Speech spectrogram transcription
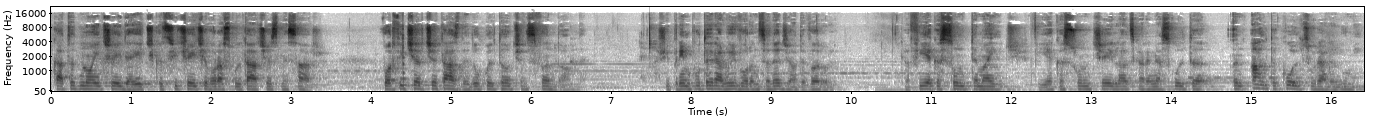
că atât noi cei de aici, cât și cei ce vor asculta acest mesaj, vor fi cercetați de Duhul Tău cel Sfânt, Doamne. Și prin puterea Lui vor înțelege adevărul. Că fie că suntem aici, fie că sunt ceilalți care ne ascultă în alte colțuri ale lumii,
